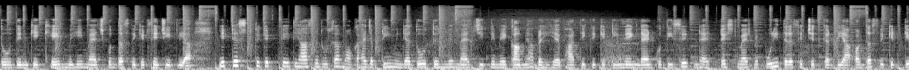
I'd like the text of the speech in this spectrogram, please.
दो दिन के खेल में ही मैच को 10 विकेट से जीत लिया। ये टेस्ट क्रिकेट के इतिहास में दूसरा मौका है, जब टीम इंडिया दो दिन में मैच जीतने में कामयाब रही है। भारतीय क्रिकेट टीम ने इंग्लैंड को तीसरे टेस्ट मैच में पूरी तरह से चित कर दिया और दस विकेट के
